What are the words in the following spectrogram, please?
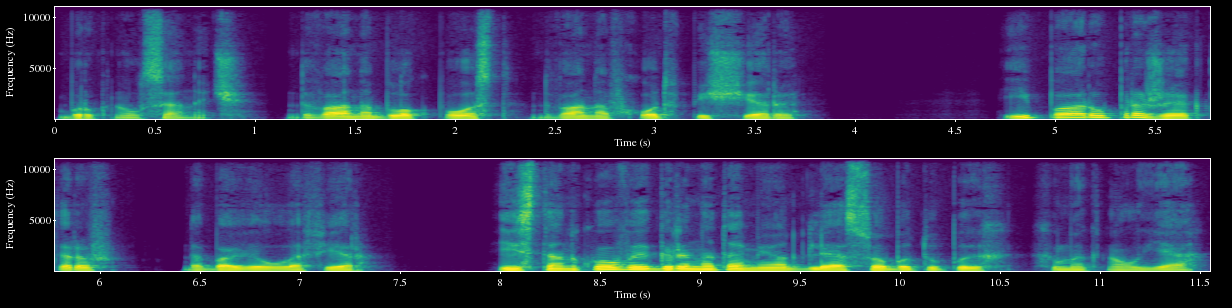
буркнул Саныч. Два на блокпост, два на вход в пещеры. И пару прожекторов, добавил Лафер. И станковый гранатомет для особо тупых, хмыкнул я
